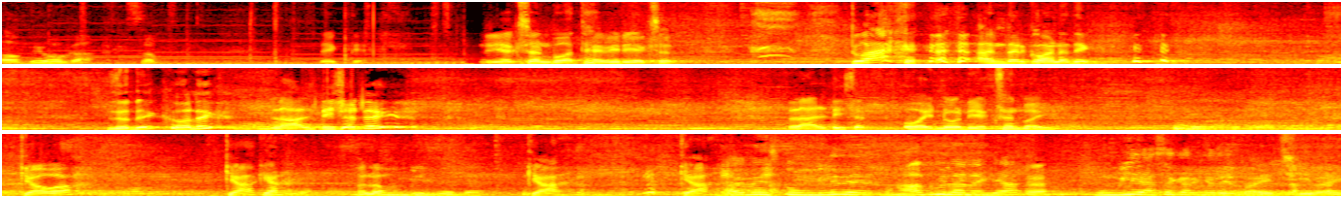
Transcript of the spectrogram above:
अभी होगा सब। देखते हैं। रिएक्शन बहुत हैवी रिएक्शन तू आ। अंदर कौन है देख। जो देख वो देख। लाल टी शर्ट है लाल टी शर्ट ओ भाई नो रिएक्शन भाई। क्या हुआ? क्या क्या? हेलो क्या? क्या? भाई मैं इसको उंगली दे हाथ मिलाना क्या हाँ? उंगली ऐसे करके देता भाई छी भाई।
